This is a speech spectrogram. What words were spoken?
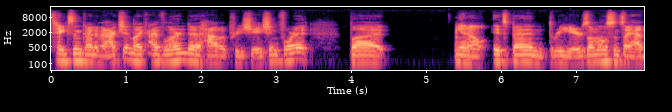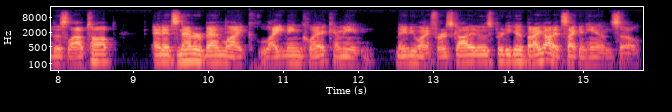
take some kind of action. Like I've learned to have appreciation for it, but you know, it's been three years almost since I had this laptop and it's never been like lightning quick. I mean, maybe when I first got it, it was pretty good, but I got it secondhand. So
